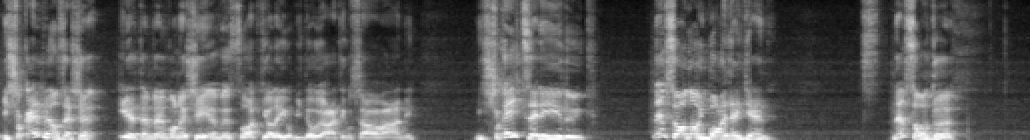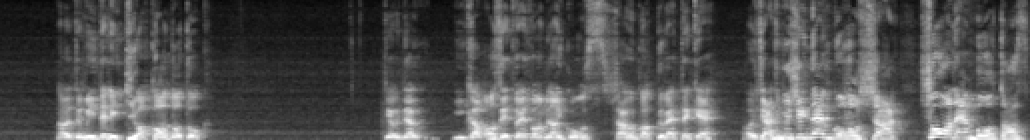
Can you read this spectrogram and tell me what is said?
És csak ebben az eset életemben van esélyem, hogy valaki a legjobb videójátékosává válni. És csak egyszer élünk. Nem szabad nagy baj legyen. Nem szabad... Na, de mindenit kiakadnotok. De inkább azért, mert valami nagy gonoszságokat követtek el. A játékosság nem gonoszság! Soha nem volt az!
